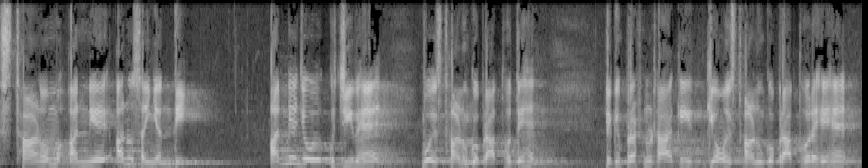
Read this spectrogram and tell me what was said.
स्थाणुम अन्य अनुसंयंती अन्य जो कुछ जीव हैं, वो स्थाणु को प्राप्त होते हैं। लेकिन प्रश्न उठा कि क्यों स्थाणु को प्राप्त हो रहे हैं?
